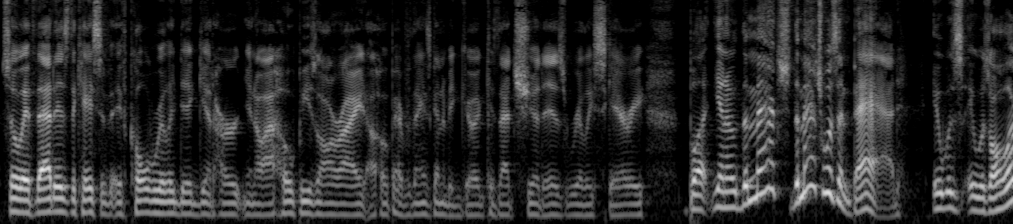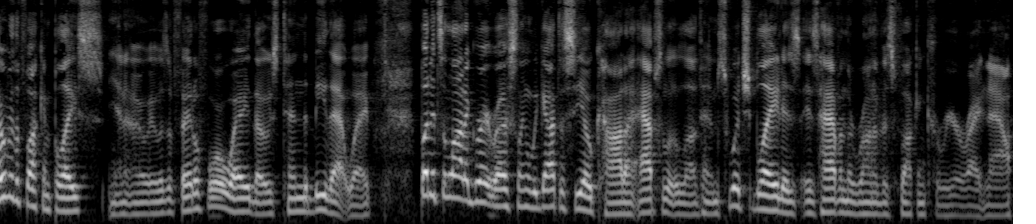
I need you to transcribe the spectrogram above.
So if that is the case, if, if Cole really did get hurt, you know, I hope he's all right. I hope everything's going to be good because that shit is really scary. But you know, the match the match wasn't bad. It was it was all over the fucking place. You know, it was a fatal four way. Those tend to be that way. But it's a lot of great wrestling. We got to see Okada. Absolutely love him. Switchblade is is having the run of his fucking career right now.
